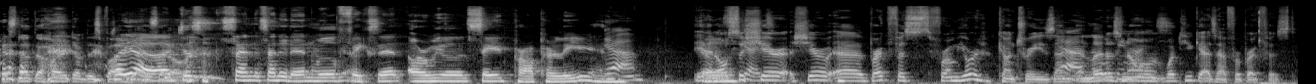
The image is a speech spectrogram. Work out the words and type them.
That's not the heart of this podcast. but yeah, at like all. just send send it in. We'll fix it, or we'll say it properly. And yeah. Yeah, and also Good. share share uh, breakfasts from your countries and, Yeah, and let us know nice. what you guys have for breakfast.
